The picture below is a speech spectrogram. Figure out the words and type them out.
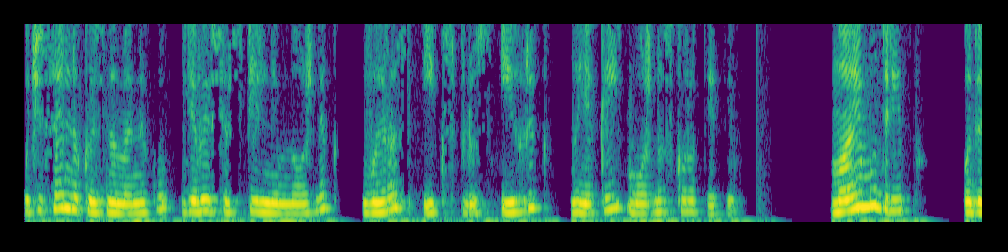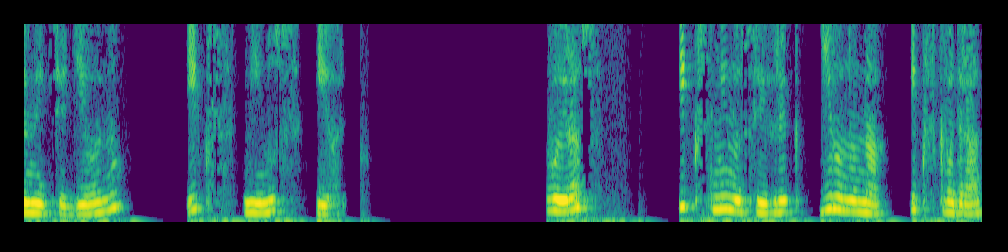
у чисельнику і знаменнику з'явився спільний множник вираз х плюс y, на який можна скоротити. Маємо дріб одиниця ділено х мінус y. Вираз х мінус y ділено на х квадрат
